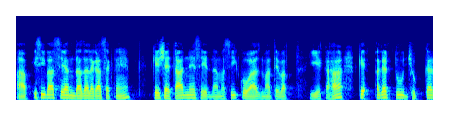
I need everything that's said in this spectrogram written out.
آپ اسی بات سے اندازہ لگا سکتے ہیں کہ شیطان نے سیدنا مسیح کو آزماتے وقت یہ کہا کہ اگر تو جھک کر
